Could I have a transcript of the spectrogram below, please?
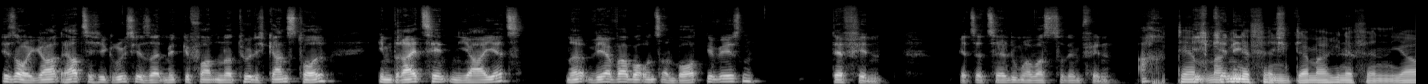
Ist auch egal. Herzliche Grüße, ihr seid mitgefahren und natürlich ganz toll. Im 13. Jahr jetzt, ne, wer war bei uns an Bord gewesen? Der Finn. Jetzt erzähl du mal was zu dem Finn. Ach, der Marinefinn, der Marinefinn, ja.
